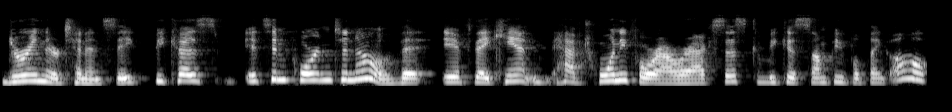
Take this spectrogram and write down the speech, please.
during their tenancy because it's important to know that if they can't have 24 hour access because some people think oh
